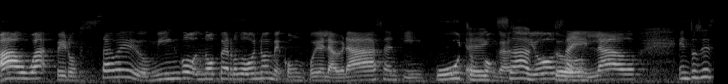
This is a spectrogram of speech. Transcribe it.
agua, pero sábado y domingo no perdono, me como pollo a la brasa, anticucho, con gaseosa, helado. Entonces,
